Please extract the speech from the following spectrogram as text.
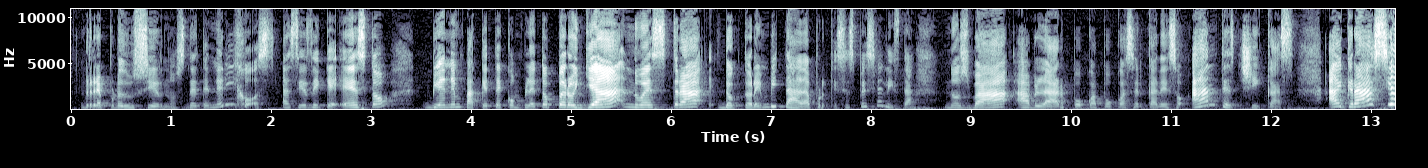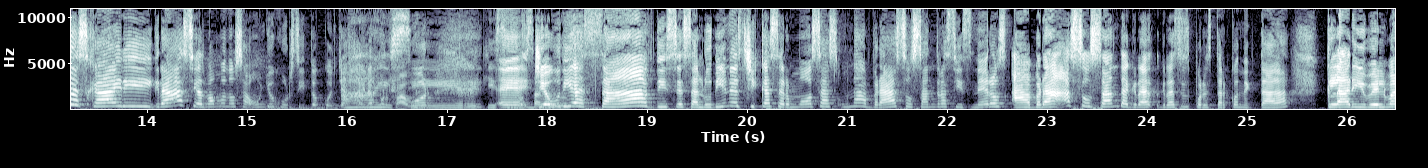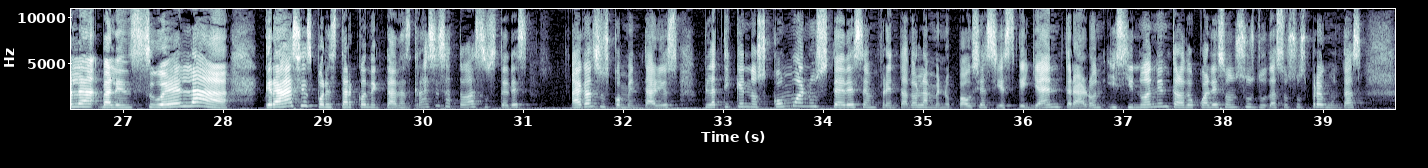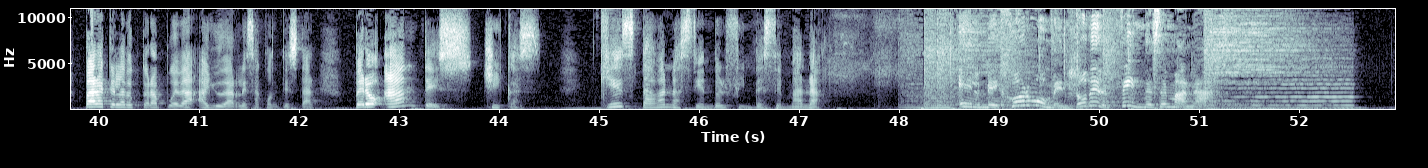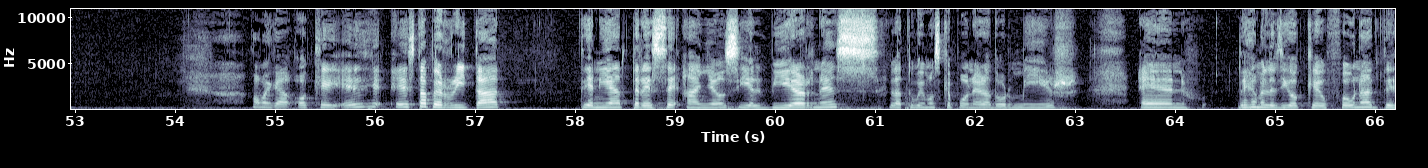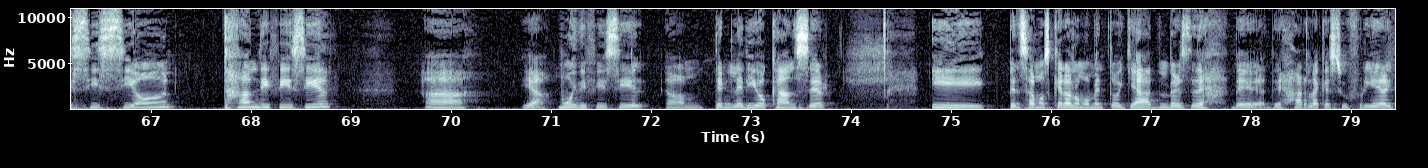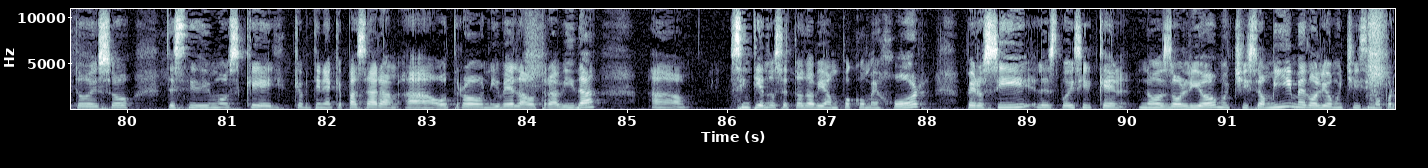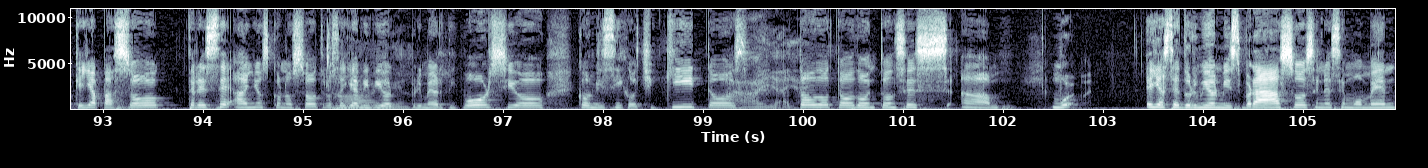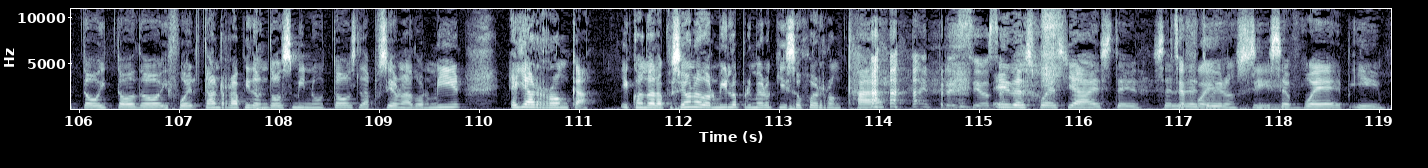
reproducirnos, de tener hijos. Así es de que esto viene en paquete completo, pero ya nuestra doctora invitada, porque es especialista, nos va a hablar poco a poco acerca de eso. Antes, chicas. Ay, gracias, Jairi. Gracias. Vámonos a un yogurcito con Yajaira, por favor. sí, riquísimo, Eh. Yeudi dice: Saludines, chicas hermosas. Un abrazo, Sandra Cisneros. Abrazo, Sandra. Gra- gracias por estar conectada. Claribel Valenzuela. Gracias por estar conectadas. Gracias a todas ustedes. Hagan sus comentarios, platíquenos cómo han ustedes enfrentado la menopausia, si es que ya entraron y si no han entrado, cuáles son sus dudas o sus preguntas para que la doctora pueda ayudarles a contestar. Pero antes, chicas, ¿qué estaban haciendo el fin de semana? El mejor momento del fin de semana. Oh my God, ok, es- esta perrita tenía 13 años y el viernes la tuvimos que poner a dormir. And déjenme les digo que fue una decisión tan difícil, ah, ya, muy difícil. Um, le dio cáncer y pensamos que era el momento ya, en vez de, de dejarla que sufriera y todo eso, decidimos que, que tenía que pasar a, a otro nivel, a otra vida, ah, sintiéndose todavía un poco mejor, pero sí les a decir que nos dolió muchísimo, a mí me dolió muchísimo porque ella pasó 13 años con nosotros, ella vivió el primer divorcio, con mis hijos chiquitos, Ay, ay, todo, todo, entonces... ella se durmió en mis brazos en ese momento y todo, y fue tan rápido, en dos minutos la pusieron a dormir. Ella ronca, y cuando la pusieron a dormir, lo primero que hizo fue roncar, Ay, preciosa. y después ya este, se, Se le detuvieron, sí, sí. se fue, y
